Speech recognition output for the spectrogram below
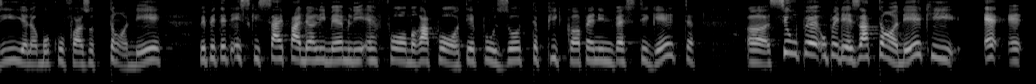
il y en a beaucoup de fois, attendez, mais peut-être est-ce qu'ils ne pas dans lui-même, les informes, rapporter pour les autres, pick up and investigate. Euh, si vous pouvez, vous pouvez les attendre qui et, et,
